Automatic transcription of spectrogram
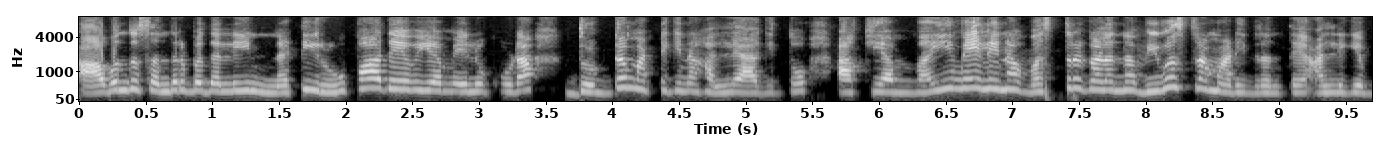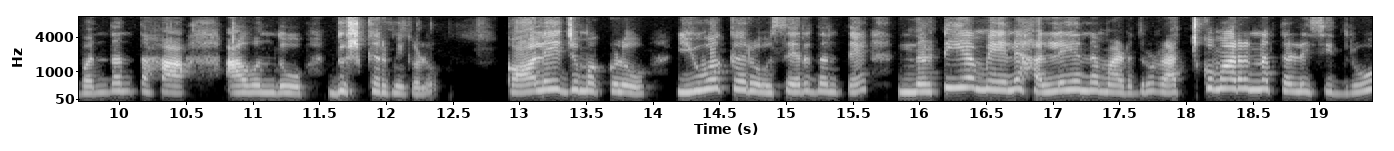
ಆ ಒಂದು ಸಂದರ್ಭದಲ್ಲಿ ನಟಿ ರೂಪಾದೇವಿಯ ಮೇಲೂ ಕೂಡ ದೊಡ್ಡ ಮಟ್ಟಿಗಿನ ಹಲ್ಲೆ ಆಗಿತ್ತು. ಆಕೆಯ ಮೈ ಮೇಲಿನ ವಸ್ತ್ರಗಳನ್ನ ವಿವಸ್ತ್ರ ಮಾಡಿದ್ರಂತೆ ಅಲ್ಲಿಗೆ ಬಂದಂತಹ ಆ ಒಂದು ದುಷ್ಕರ್ಮಿಗಳು. ಕಾಲೇಜು ಮಕ್ಕಳು, ಯುವಕರು ಸೇರಿದಂತೆ ನಟಿಯ ಮೇಲೆ ಹಲ್ಲೆಯನ್ನ ಮಾಡಿದ್ರು, ರಾಜ್ಕುಮಾರನ್ನ ಥಳಿಸಿದ್ರು.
